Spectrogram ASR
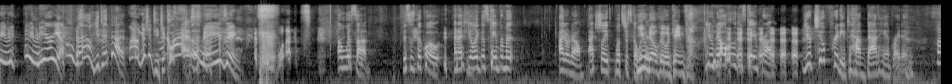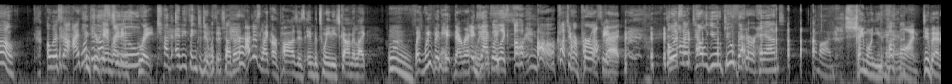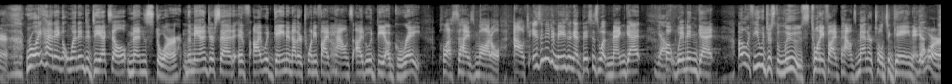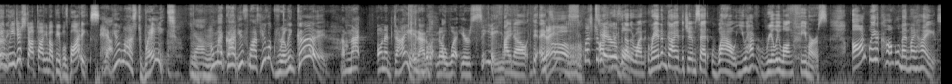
didn't even, I didn't even hear you. Oh, wow, you did that. Wow, you should teach a class. Amazing. what? Alyssa, this is the quote, and I feel like this came from a. I don't know. Actually, let's just go with You it. know who it came from. You know who this came from. You're too pretty to have bad handwriting. Oh. Alyssa, I What think do your those handwriting's great. Have anything to do with each other? I just like our pauses in between each comment, like, mm, like we've been hit directly. Exactly, like, oh, oh, clutching our pearls here. that. Didn't I tell you do better, hand. Come on. Shame on you, Han. on. Do better. Roy Henning went into DXL men's store. Mm-hmm. The manager said if I would gain another 25 pounds, I would be a great plus size model. Ouch. Isn't it amazing that this is what men get? Yeah. But women get. Oh, if you would just lose 25 pounds, men are told to gain it. Yeah. Or- Can we just stop talking about people's bodies? Have you lost weight? Yeah. Mm-hmm. Oh my God, you've lost. You look really good. I'm not on a diet. And I don't know what you're seeing. I know. The- it's- Thanks. Question All right, here's another one. Random guy at the gym said, Wow, you have really long femurs. Odd way to compliment my height.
